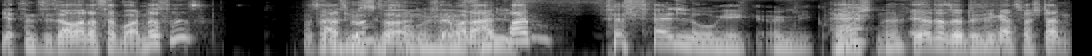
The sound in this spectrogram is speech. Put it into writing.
Jetzt sind sie sauer, dass er woanders ist? Was soll also das tun sollen? Soll immer daheim bleiben? Fanlogik irgendwie komisch, Hä? ne? Ja, das hatte ich nicht ganz verstanden.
